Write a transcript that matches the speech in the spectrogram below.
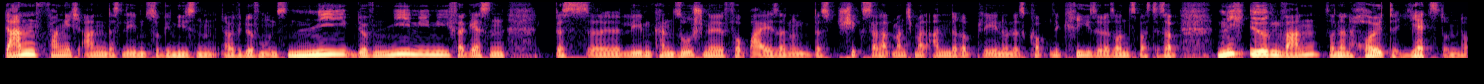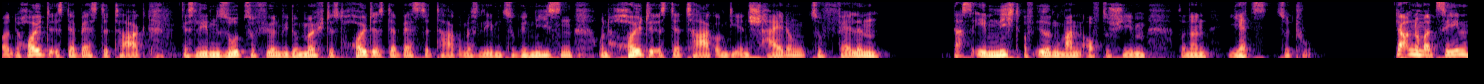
dann fange ich an, das Leben zu genießen. Aber wir dürfen uns nie, dürfen nie, nie, nie vergessen, das äh, Leben kann so schnell vorbei sein und das Schicksal hat manchmal andere Pläne und es kommt eine Krise oder sonst was. Deshalb nicht irgendwann, sondern heute, jetzt. Und, und heute ist der beste Tag, das Leben so zu führen, wie du möchtest. Heute ist der beste Tag, um das Leben zu genießen. Und heute ist der Tag, um die Entscheidung zu fällen, das eben nicht auf irgendwann aufzuschieben, sondern jetzt zu tun. Ja, Nummer 10,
